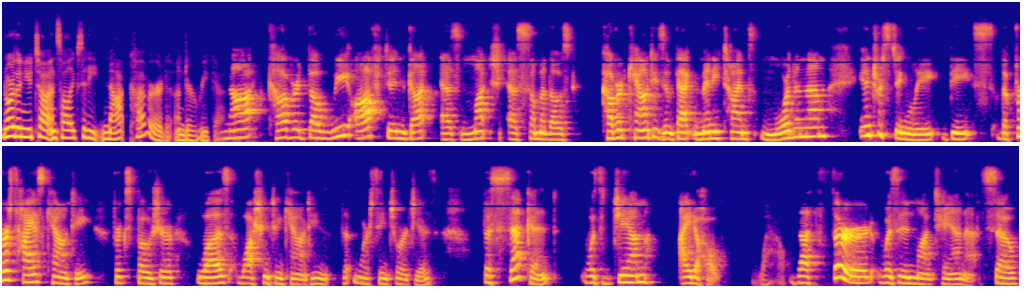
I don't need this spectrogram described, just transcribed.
Northern Utah and Salt Lake City not covered under RECA. Not covered, though. We often got as much as some of those covered counties. In fact, many times more than them. Interestingly, the the first highest county for exposure was Washington County, where St. George is. The second was Gem, Idaho. Wow. The third was in Montana. So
